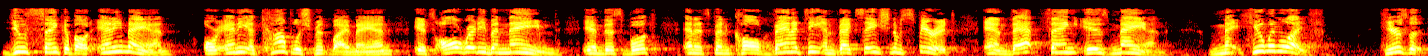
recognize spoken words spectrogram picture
You think about any man or any accomplishment by man, it's already been named in this book, and it's been called vanity and vexation of spirit, and that thing is man. Ma- human life. Here's the,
